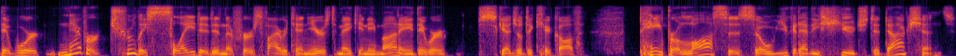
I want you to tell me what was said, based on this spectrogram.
that were never truly slated in the first five or ten years to make any money. They were scheduled to kick off paper losses, so you could have these huge deductions.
